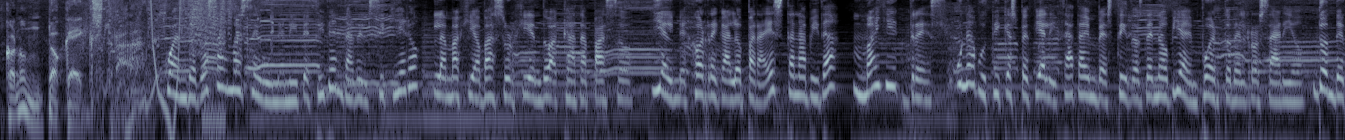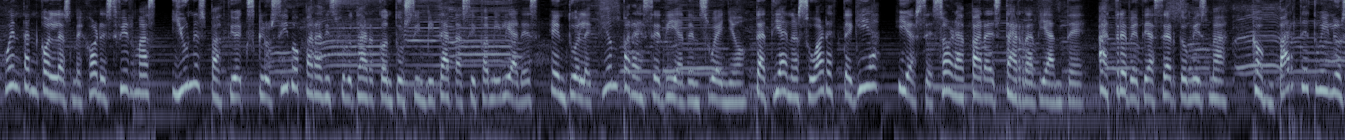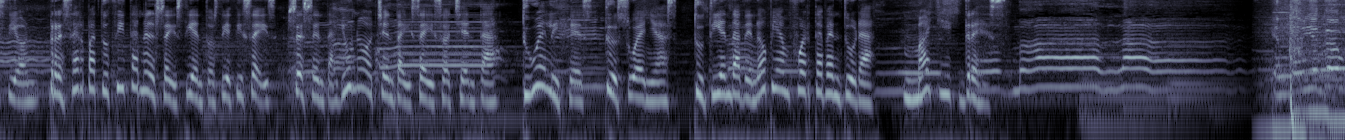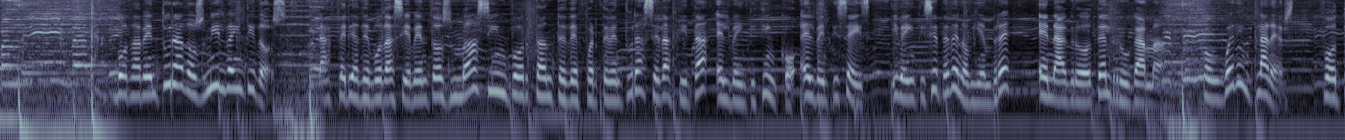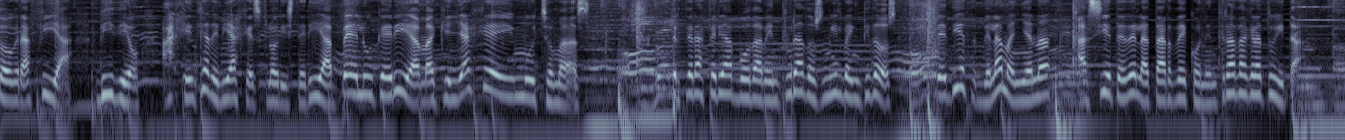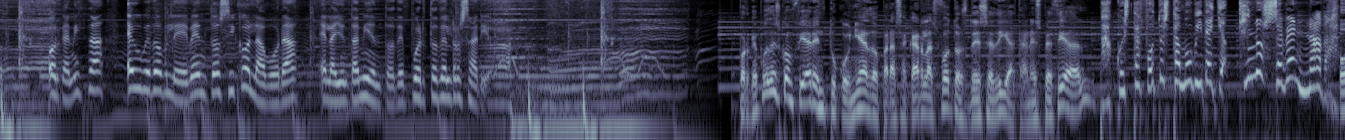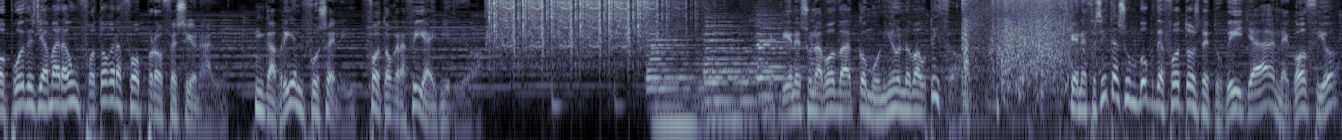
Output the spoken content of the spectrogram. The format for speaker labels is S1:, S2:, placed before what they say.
S1: con un toque extra.
S2: Cuando dos almas se unen y deciden dar el si quiero, la magia va surgiendo a cada paso. Y el mejor regalo para esta Navidad, Magic Dress, una boutique especializada en vestidos de novia en Puerto del Rosario, donde cuentan con las mejores firmas y un espacio exclusivo para disfrutar con tus invitadas y familiares en tu elección para ese día de ensueño. Tatiana Suárez te guía y asesora para estar radiante. Atrévete a ser tú misma. Comparte tu ilusión. Reserva tu cita en el 616 61 86 80. Tú eliges, tú sueñas. Tu tienda de novia en Fuerteventura. Magic Dress.
S3: Bodaventura 2022. La feria de bodas y eventos más importante de Fuerteventura se da cita el 25, el 26 y 27 de noviembre en Agrohotel Rugama, con wedding planners, fotografía, vídeo, agencia de viajes, floristería, peluquería, maquillaje y mucho más. Tercera Feria Bodaventura 2022, de 10 de la mañana a 7 de la tarde con entrada gratuita. Organiza EW Eventos y colabora el Ayuntamiento de Puerto del Rosario.
S4: Porque puedes confiar en tu cuñado para sacar las fotos de ese día tan especial.
S5: Paco, esta foto está movida y aquí no se ve nada.
S4: O puedes llamar a un fotógrafo profesional. Gabriel Fuseli, fotografía y vídeo. ¿Que ¿Tienes una boda, comunión o bautizo? ¿Que necesitas un book de fotos de tu villa, negocio?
